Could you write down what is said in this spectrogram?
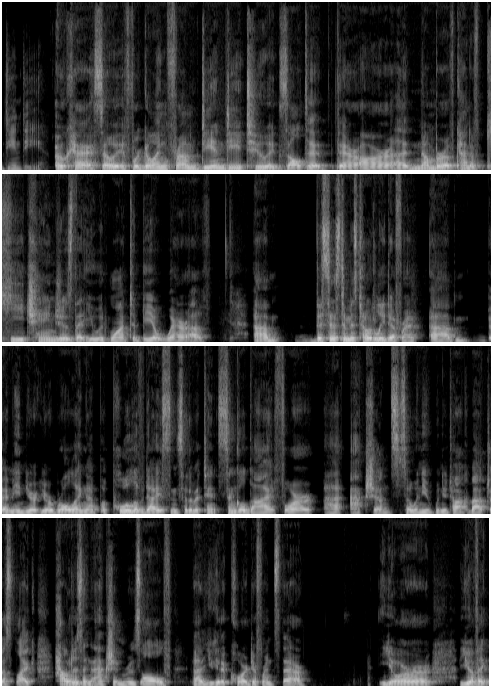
D&D. Okay, so if we're going from D&D to Exalted, there are a number of kind of key changes that you would want to be aware of. Um, the system is totally different. Um, I mean, you're you're rolling a, a, pool of dice instead of a t- single die for uh, actions. So when you when you talk about just like how does an action resolve, uh, you get a core difference there. You're you have a,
